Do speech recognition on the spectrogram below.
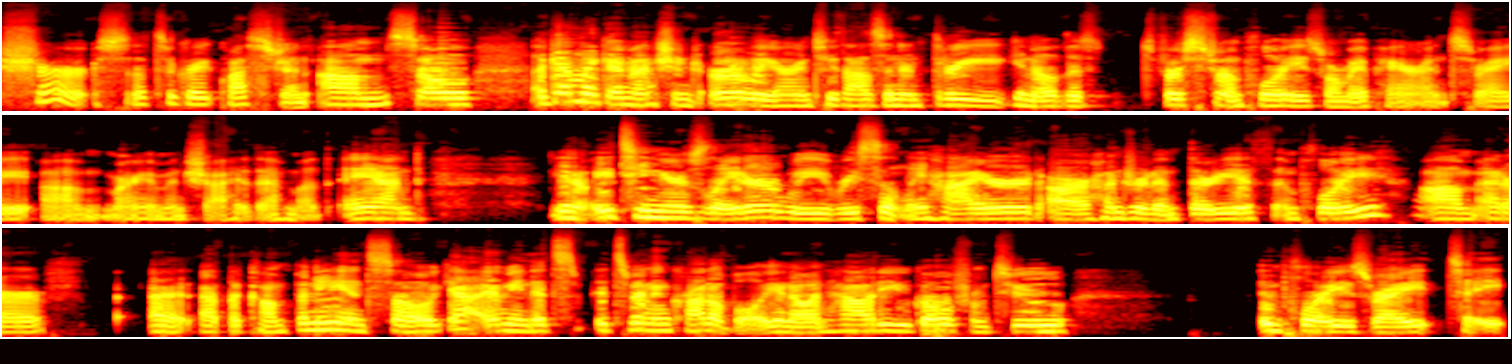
Sure. So that's a great question. Um, so again, like I mentioned earlier, in 2003, you know, the first two employees were my parents, right? Um, Mariam and Shahid Ahmed. And, you know, 18 years later, we recently hired our 130th employee um, at our at, at the company. And so, yeah, I mean, it's it's been incredible, you know. And how do you go from two employees, right, to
